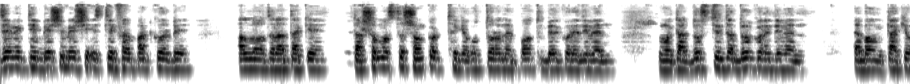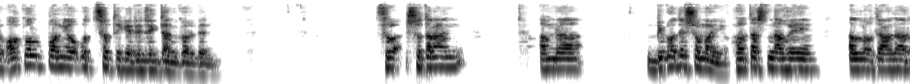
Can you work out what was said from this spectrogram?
যে ব্যক্তি বেশি বেশি ইস্তিগফার পাঠ করবে, আল্লাহ তাআলা তাকে তার সমস্ত সংকট থেকে উত্তরণের পথ বের করে দিবেন এবং তার দুশ্চিন্তা দূর করে দিবেন। এবং তাকে অকল্পনীয় উৎস থেকে রিজিক দান করবেন। সুতরাং আমরা বিপদের সময় হতাশ না হয়ে আল্লাহ তালার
